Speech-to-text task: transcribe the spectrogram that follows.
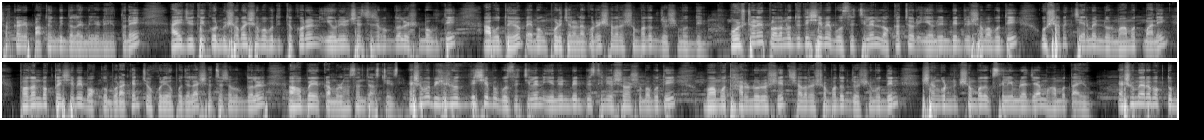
সরকারের প্রাথমিক বিদ্যালয় মিলনায়তনে আয়োজিত কর্মী সভায় সভাপতিত্ব করেন ইউনিয়ন স্বেচ্ছাসেবক দলের সভাপতি আবু তৈয়ব এবং পরিচালনা করেন সাধারণ সম্পাদক জসিমউদ্দিন অনুষ্ঠানে প্রধান অতিথি হিসেবে উপস্থিত ছিলেন লক্ষ্যাচর ইউনিয়ন বিএনপির সভাপতি ও সাবেক চেয়ারম্যান নূর মোহাম্মদ মানিক, প্রধান বক্তা হিসেবে বক্তব্য রাখেন চকরিয়া উপজেলার স্বেচ্ছাসেবক দলের আহ্বায়ক কামরুল হাসান জাস্টিস। এ সময় বিশেষ অতিথি হিসেবে উপস্থিত ছিলেন ইউনিয়ন বিএনপির সিনিয়র সহ সভাপতি মোহাম্মদ হারুনুর রশিদ, সাধারণ সম্পাদক জসিমউদ্দিন সাংগঠনিক সম্পাদক সেলিম রাজা, মোহাম্মদ আয়ুব এ সময় আরও বক্তব্য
